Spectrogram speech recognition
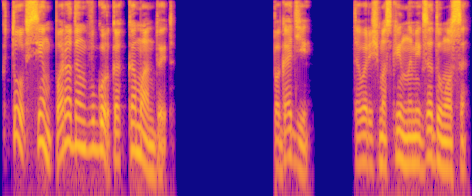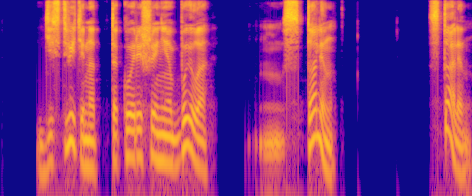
Кто всем парадом в горках командует? Погоди. Товарищ Москвин на миг задумался. Действительно, такое решение было. Сталин? Сталин.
